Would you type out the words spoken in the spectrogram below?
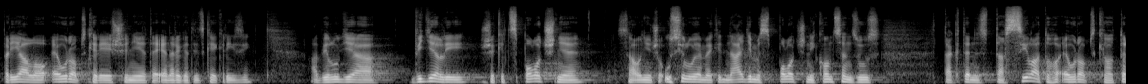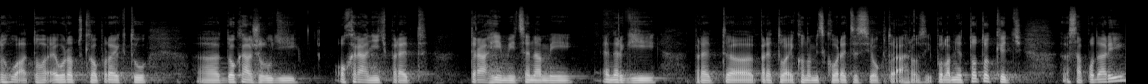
prijalo európske riešenie tej energetickej krízy. Aby ľudia videli, že keď spoločne sa o niečo usilujeme, keď nájdeme spoločný koncenzus, tak ten, tá sila toho európskeho trhu a toho európskeho projektu e, dokáže ľudí ochrániť pred drahými cenami energií, pred, e, pred tou ekonomickou recesiou, ktorá hrozí. Podľa mňa toto, keď sa podarí,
